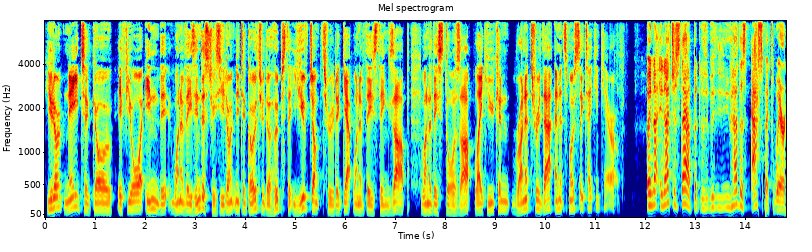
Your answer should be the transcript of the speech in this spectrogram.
you don't need to go, if you're in the, one of these industries, you don't need to go through the hoops that you've jumped through to get one of these things up, one of these stores up. Like you can run it through that and it's mostly taken care of and not, and not just that, but you have this aspect where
